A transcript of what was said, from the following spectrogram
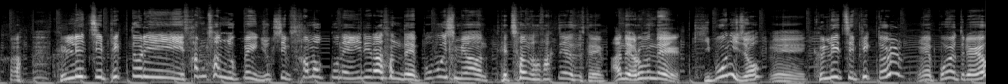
글리치 픽돌이 3663억 분의 1이라던데 뽑으시면 대천사 삭제해주세요. 아, 근데 여러분들, 기본이죠? 예. 글리치 픽돌? 예, 보여드려요?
